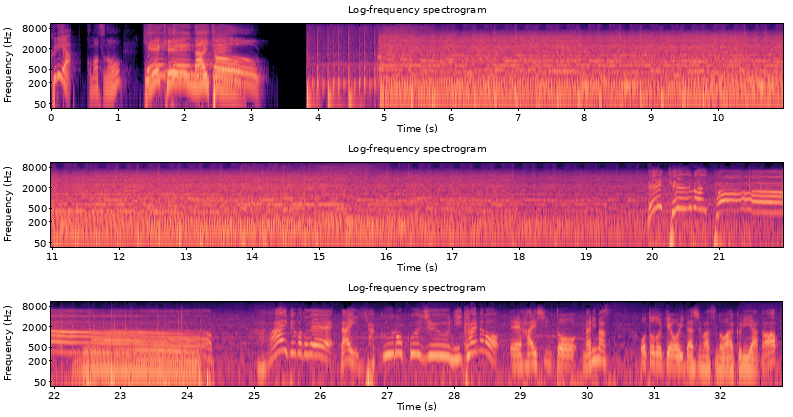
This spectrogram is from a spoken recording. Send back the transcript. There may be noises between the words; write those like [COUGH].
クリア。小松の KK ナイトはい、ということで、第162回目の、えー配信となります。お届けをいたしますのはクリアと、は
